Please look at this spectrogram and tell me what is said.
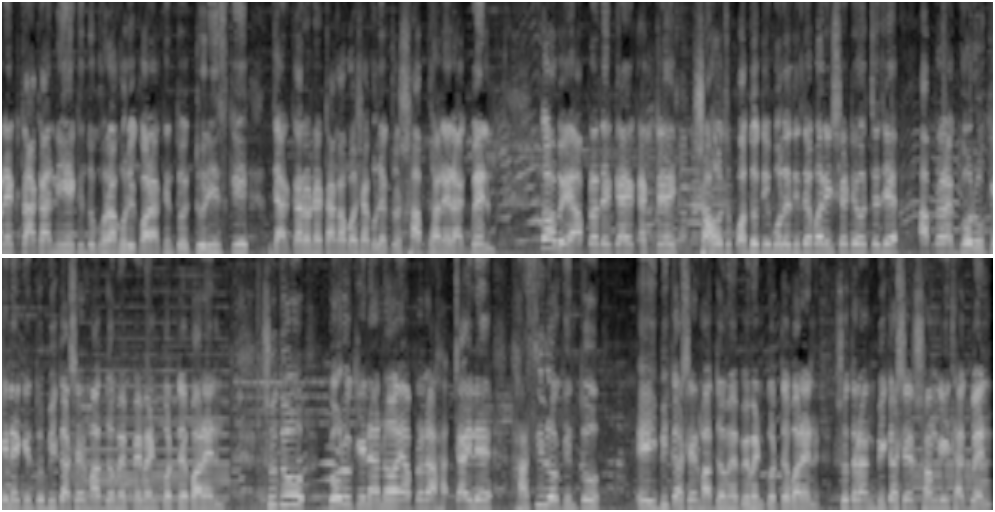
অনেক টাকা নিয়ে কিন্তু ঘোরাঘুরি করা কিন্তু একটু রিস্কি যার কারণে টাকা পয়সাগুলো একটু সাবধানে রাখবেন। তবে আপনাদেরকে এক- একটা সহজ পদ্ধতি বলে দিতে পারি সেটি হচ্ছে যে আপনারা গরু কিনে কিন্তু বিকাশের মাধ্যমে পেমেন্ট করতে পারেন। শুধু গরু কিনা নয় আপনারা চাইলে হাসিলও কিন্তু এই বিকাশের মাধ্যমে পেমেন্ট করতে পারেন। সুতরাং বিকাশের সঙ্গেই থাকবেন।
